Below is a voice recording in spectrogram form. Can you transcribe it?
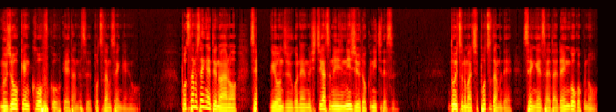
無条件幸福を受け入れたんですポツダム宣言を。ポツダム宣言というのはあの1945年の7月26日です。ドイツの町ポツダムで宣言された連合国の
